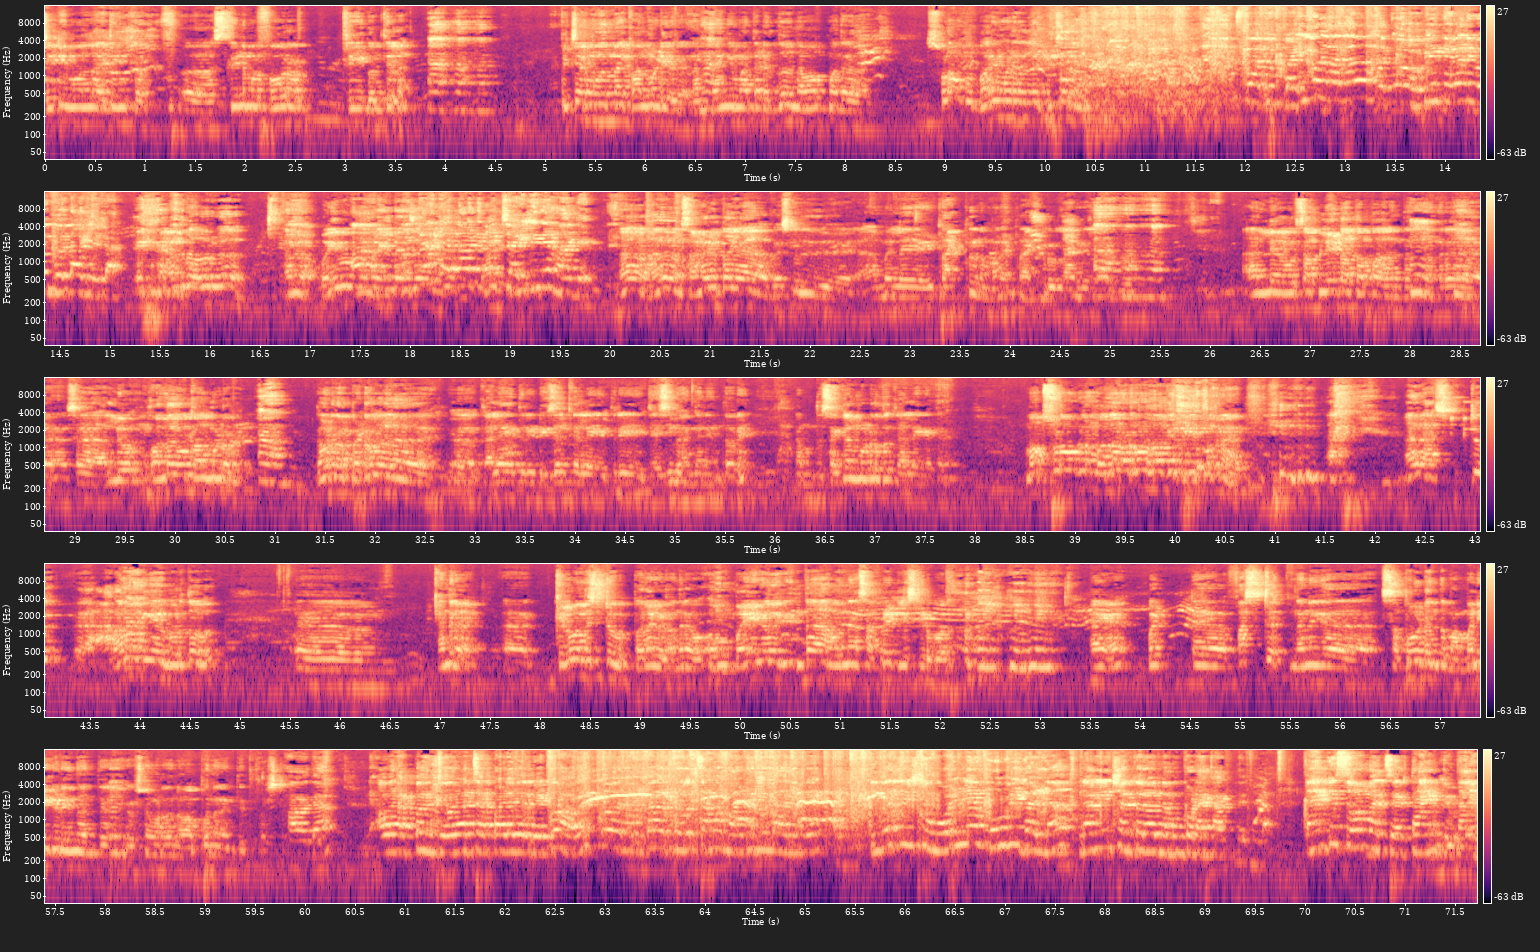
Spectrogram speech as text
G T mall I think screen number four three ಗೊತ್ತಿಲ್ಲ. ಪಿಕ್ಚರ್ ಮುಗಿದ್ಮೇಲೆ ಕಾಲ್ ಮಾಡಿದ್ರು. ನಮ್ ತಂಗಿ ಮಾತಾಡಿದ್ದು ನಮ್ಮ ಅಪ್ಪ ಮಾತಾಡಿದ ಸುಳ ಬಾರಿ ಮಾಡಿರಲ್ಲ ಪಿಕ್ಚರ್ ಅದು ಅಂದ್ರೆ ಅವರು ಸಣ್ಣ ಇದ್ದಾಗ ಬೆಸ್ಕೊಂಡಿದ್ವಿ ಆಮೇಲೆ ಟ್ರಾಕ್ಟರ್ ನಮ್ಮ ಮನೆ ಟ್ರಾಕ್ಟರ್ ಲಾರಿ. ಅಲ್ಲಿ ಅವ್ರು ಸ್ವಲ್ಪ ಲೇಟ್ ಆತಪ್ಪ ಅಂತಂದ್ರೆ ಅಲ್ಲಿ ಹೊಲ್ದಾಗ ಕಾಲ್ ಮಾಡೋರು. ನೋಡ್ರ ಪೆಟ್ರೋಲ್ ಖಾಲಿ ಆಗೈತ್ರಿ ಡೀಸೆಲ್ ಖಾಲಿ ಆಗೈತ್ರಿ ಜೆ ಸಿ ಬಿ ಹಂಗ ನಿಂತವ್ರಿ. ನಮ್ದು ಸೈಕಲ್ ಮಾಡೋದು ಖಾಲಿ ಆಗೈತ್ರಿ ಮಗ್ ಸುಡ ಹೋಗ್ಲ ಮೊದಲ ನೋಡ್ಕೊಂಡು ಹೋಗಿ ಮಗನ ಆದ್ರೆ ಅಷ್ಟು ಆರಾಮಾಗಿ ಹೊರತು ಅಂದ್ರೆ ಕೆಲವೊಂದಿಷ್ಟು ಪದಗಳು ಅಂದ್ರೆ ಅವು ಬೈಗಳಿಗಿಂತ ಅವನ್ನ ಸಪ್ರೇಟ್ ಲಿಸ್ಟ್ ಇಡ್ಬೋದು. ಹಾಗೆ ಬಟ್ ಫಸ್ಟ್ ನನಗ ಸಪೋರ್ಟ್ ಅಂತ ಮ- ಮನೆ ಕಡೆಯಿಂದ ಅಂತ ಯೋಚನೆ ಮಾಡೋದು ನಮ್ಮ ಅಪ್ಪನ ನಿಂತಿತ್ತು ಫಸ್ಟ್ ಹೌದಾ? ಅವ್ರ ಅಪ್ಪನ ಜೋರ ಚಪ್ಪಾಳೆ ಬರಬೇಕು ಅವತ್ತು ಅವ್ರ ಅಪ್ಪ ಪ್ರೋತ್ಸಾಹ ಮಾಡಿರ್ಲಿಲ್ಲ ಅಂದ್ರೆ ಇವತ್ತು ಇಷ್ಟು ಒಳ್ಳೆ ಮೂವಿಗಳನ್ನ ನವೀನ್ ಶಂಕರ್ ಅವ್ರು ನಮ್ಗೆ ಕೊಡಕ್ ಆಗ್ತಿರ್ಲಿಲ್ಲ. Thank you so much sir thank you thank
